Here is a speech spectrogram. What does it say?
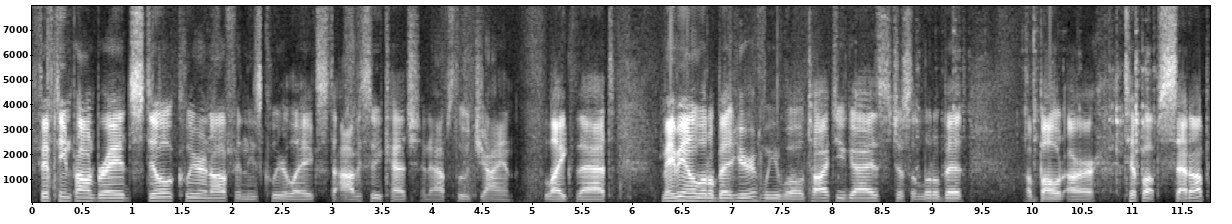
15 pound braid, still clear enough in these clear lakes to obviously catch an absolute giant like that. Maybe in a little bit here we will talk to you guys just a little bit about our tip up setup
